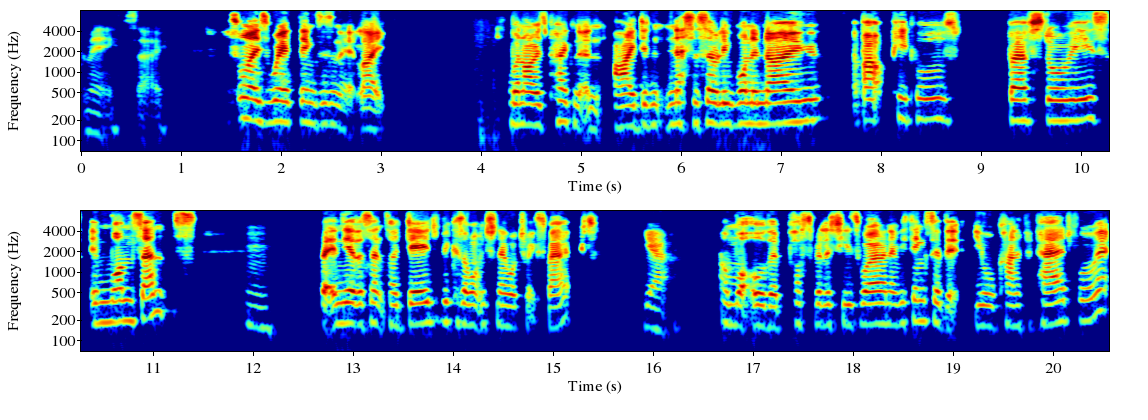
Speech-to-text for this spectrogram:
for me so. It's one of those weird things isn't it? Like when i was pregnant i didn't necessarily want to know about people's birth stories in one sense Mm. But in the other sense, I did because I wanted to know what to expect. Yeah. And what all the possibilities were and everything so that you're kind of prepared for it.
